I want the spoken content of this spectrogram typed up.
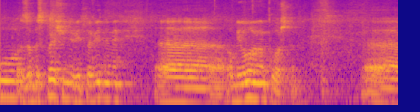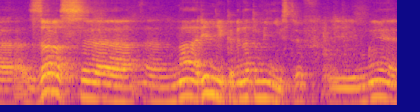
у забезпеченні відповідними е, коштами. Е, Зараз е, е, на рівні Кабінету міністрів і ми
